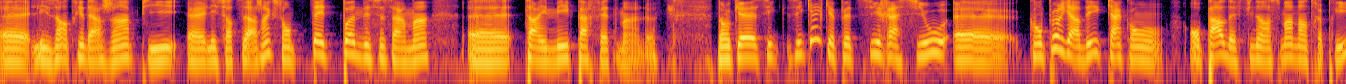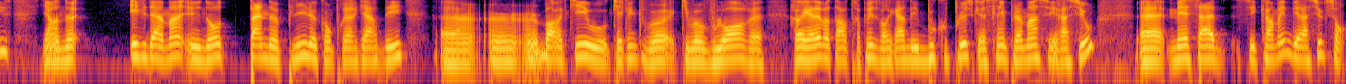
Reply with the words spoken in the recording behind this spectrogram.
euh, les entrées d'argent puis euh, les sorties d'argent qui sont peut-être pas nécessairement timées parfaitement. Donc, c'est quelques petits ratios qu'on peut regarder quand on, on parle de financement d'entreprise. Il y en a évidemment une autre panoplie qu'on pourrait regarder. Euh, un, banquier ou quelqu'un qui va, vouloir euh, regarder votre entreprise va regarder beaucoup plus que simplement ces ratios. Euh, mais ça, c'est quand même des ratios qui sont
